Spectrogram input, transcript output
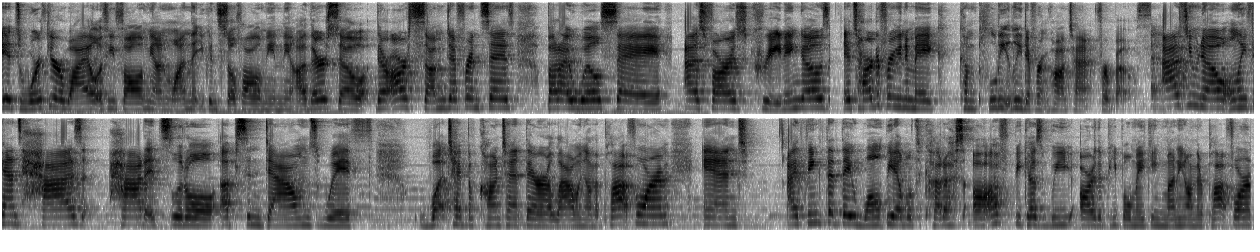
it's worth your while if you follow me on one that you can still follow me in the other. So there are some differences, but I will say as far as creating goes, it's harder for you to make completely different content for both. As you know, OnlyFans has had its little ups and downs with what type of content they're allowing on the platform and I think that they won't be able to cut us off because we are the people making money on their platform.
